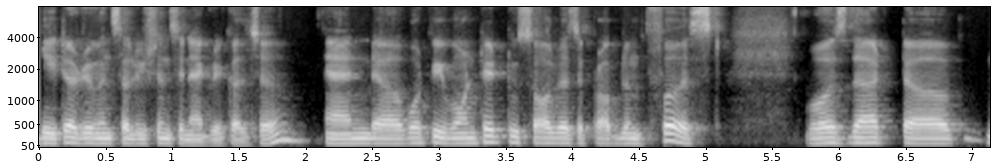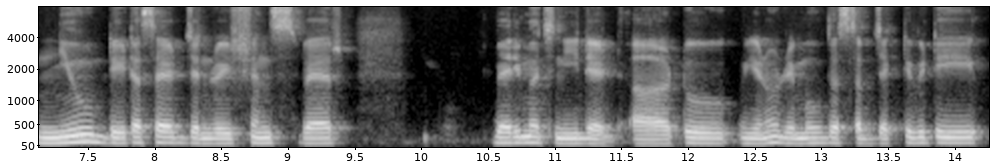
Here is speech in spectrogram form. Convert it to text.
data driven solutions in agriculture. And uh, what we wanted to solve as a problem first was that uh, new data set generations were very much needed uh, to you know remove the subjectivity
